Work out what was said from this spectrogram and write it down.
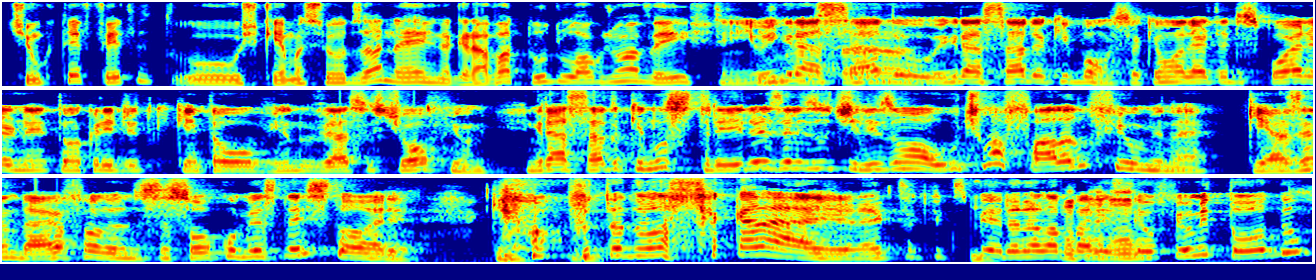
tinham que ter feito o esquema Senhor dos Anéis, né? Grava tudo logo de uma vez. Sim, o engraçado, o engraçado é que, bom, isso aqui é um alerta de spoiler, né? Então acredito que quem tá ouvindo já assistiu ao filme. Engraçado que nos trailers eles utilizam a última fala do filme, né? Que é a Zendaya falando, isso é só o começo da história. Que é uma puta de uma sacanagem, né? Que você fica esperando ela aparecer o filme todo,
